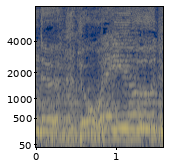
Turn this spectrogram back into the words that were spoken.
Under the way you do.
